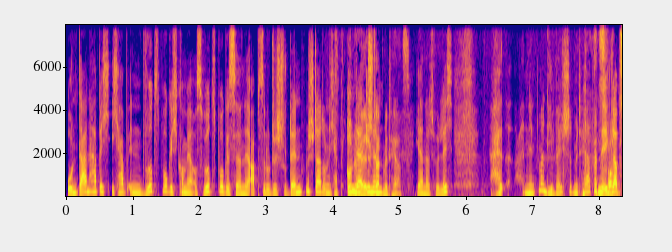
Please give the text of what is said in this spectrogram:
Und dann habe ich, ich habe in Würzburg, ich komme ja aus Würzburg, ist ja eine absolute Studentenstadt. Und ich habe in eine der Weltstadt Innen mit Herz. Ja, natürlich. Nennt man die Weltstadt mit Herz? Nee, ich glaube,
